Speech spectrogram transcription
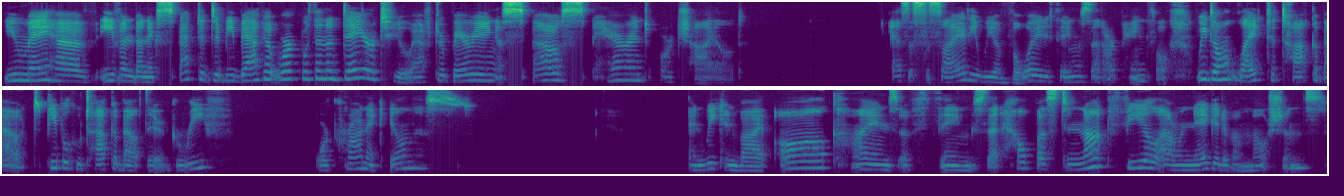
You may have even been expected to be back at work within a day or two after burying a spouse, parent, or child. As a society, we avoid things that are painful. We don't like to talk about people who talk about their grief or chronic illness. and we can buy all kinds of things that help us to not feel our negative emotions.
